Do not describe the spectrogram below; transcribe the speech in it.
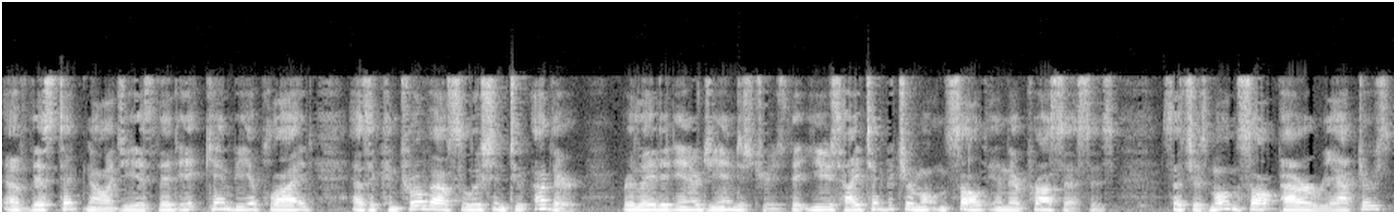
of this, technology is that it can be applied as a control valve solution to other related energy industries that use high temperature molten salt in their processes, such as molten salt power reactors,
